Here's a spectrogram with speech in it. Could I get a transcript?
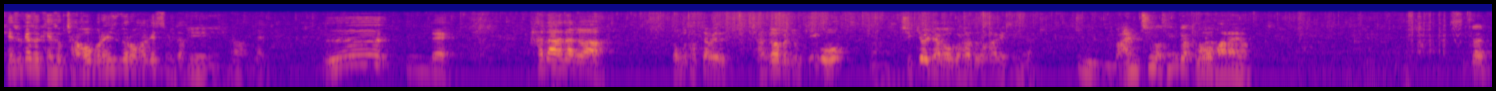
계속해서 계속 작업을 해주도록 하겠습니다. 예. 아, 네. 으, 네. 하다 하다가 너무 답답해서 장갑을 좀 끼고 직결 작업을 하도록 하겠습니다. 좀 많죠 생각보다. 많아요. 그러니까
